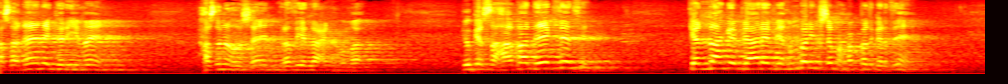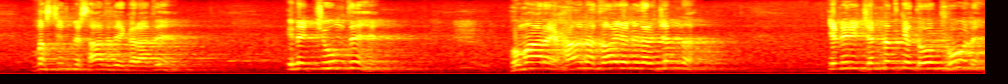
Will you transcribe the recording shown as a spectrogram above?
حسنین کریمین، حسن حسین رضی اللہ عنہما۔ کیونکہ صحابہ دیکھتے تھے کہ اللہ کے پیارے پیغمبر ان سے محبت کرتے ہیں، مسجد میں ساتھ لے کر آتے ہیں، انہیں چومتے ہیں۔ ہمارے حان عطا یا نظر جنت یہ میری جنت کے دو پھول ہیں۔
